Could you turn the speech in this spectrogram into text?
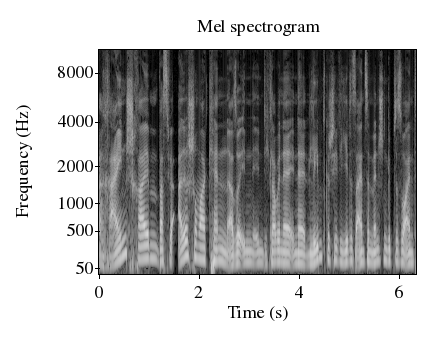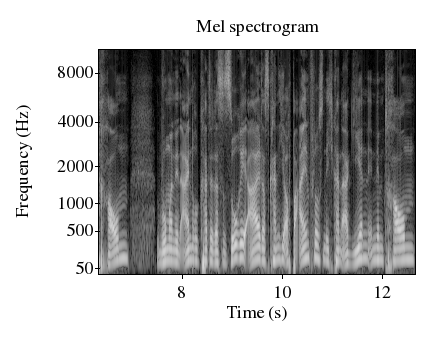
reinschreiben, was wir alle schon mal kennen. Also in, in ich glaube, in der, in der Lebensgeschichte jedes einzelnen Menschen gibt es so einen Traum, wo man den Eindruck hatte, das ist so real, das kann ich auch beeinflussen, ich kann agieren in dem Traum,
